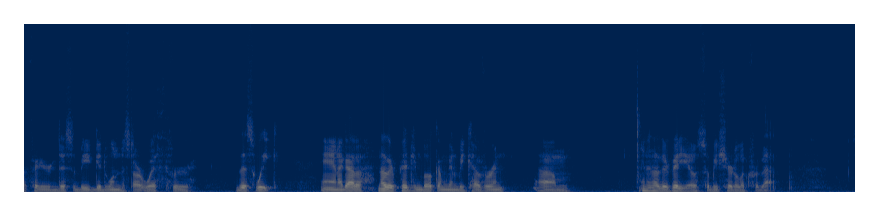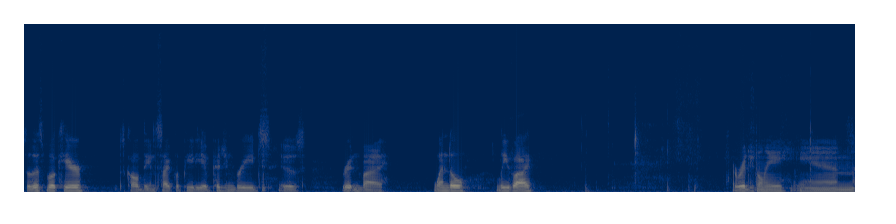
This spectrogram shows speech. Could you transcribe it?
I figured this would be a good one to start with for this week. And I got a, another pigeon book I'm going to be covering um, in another video, so be sure to look for that. So this book here is called The Encyclopedia of Pigeon Breeds. It was written by Wendell Levi originally in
